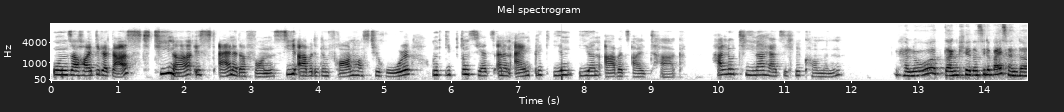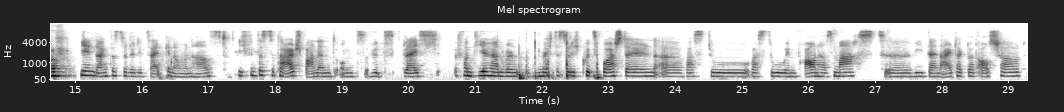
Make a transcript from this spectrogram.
Unser heutiger Gast, Tina, ist eine davon. Sie arbeitet im Frauenhaus Tirol und gibt uns jetzt einen Einblick in ihren Arbeitsalltag. Hallo Tina, herzlich willkommen. Hallo, danke, dass ich dabei sein darf. Vielen Dank, dass du dir die Zeit genommen hast. Ich finde das total spannend und würde gleich von dir hören wollen. Möchtest du dich kurz vorstellen, äh, was, du, was du im Frauenhaus machst, äh, wie dein Alltag dort ausschaut?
